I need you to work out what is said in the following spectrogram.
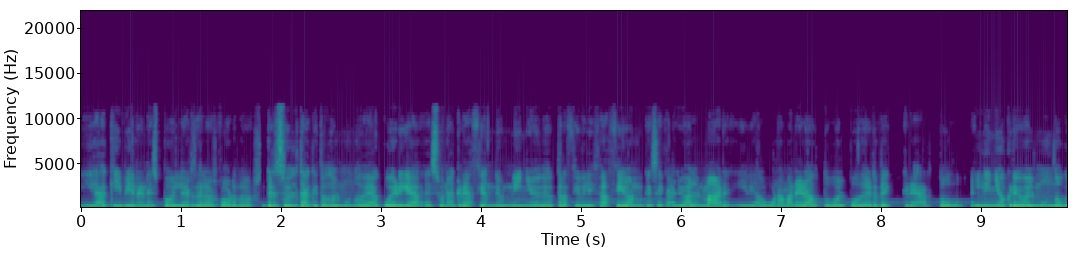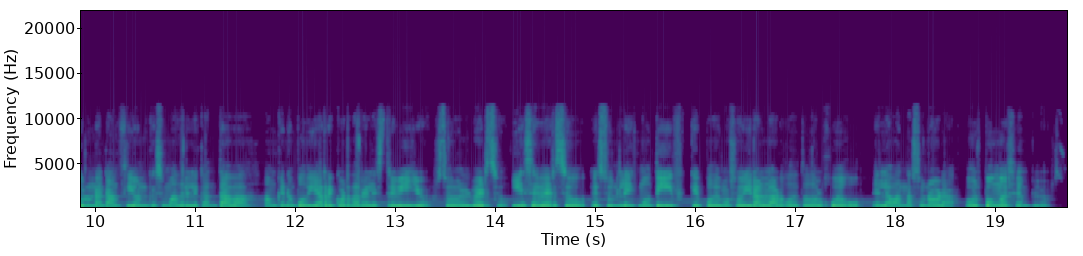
y aquí vienen spoilers de los gordos. Resulta que todo el mundo de Aquaria es una creación de un niño de otra civilización que se cayó al mar y de alguna manera obtuvo el poder de crear todo. El niño creó el mundo con una canción que su madre le cantaba, aunque no podía recordar el estribillo, solo el verso, y ese verso es un leitmotiv que podemos oír a lo largo de todo el juego, la sonora. Os pongo ejemplos.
